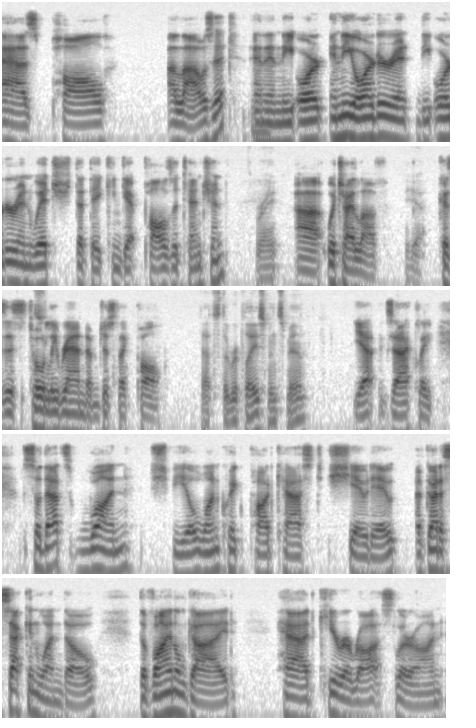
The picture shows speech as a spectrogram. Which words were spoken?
as Paul allows it, and in the or in the order the order in which that they can get Paul's attention, Right? uh, which I love Yeah. because it's totally random, just like Paul. That's the replacements, man. Yeah, exactly. So that's one spiel, one quick podcast shout out. I've got a second one though. The Vinyl Guide had Kira Roessler on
